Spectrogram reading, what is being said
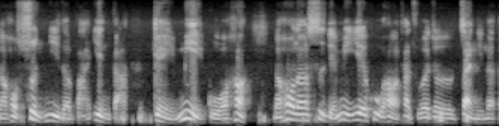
然后顺利的把燕达给灭国哈，然后呢，四点密叶护哈，他除了就占领了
